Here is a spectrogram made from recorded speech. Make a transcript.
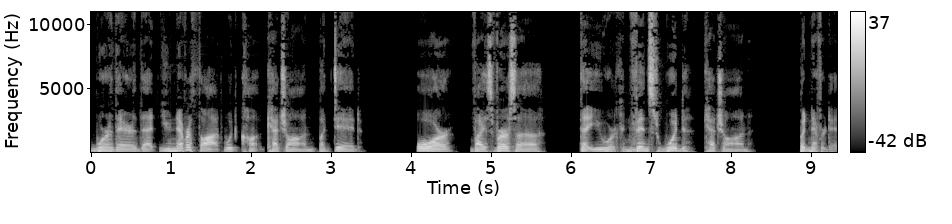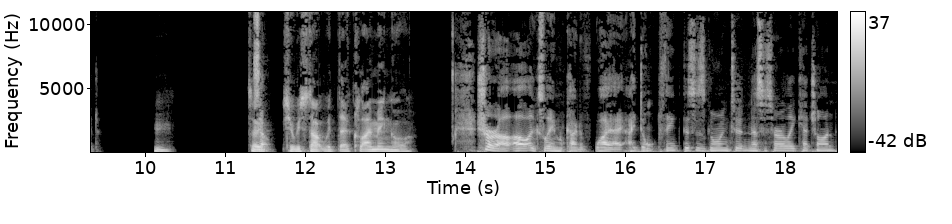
were there that you never thought would ca- catch on but did, or vice versa, that you were convinced would catch on but never did? So, So- should we start with the climbing or? Sure, I'll, I'll explain kind of why I, I don't think this is going to necessarily catch on,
